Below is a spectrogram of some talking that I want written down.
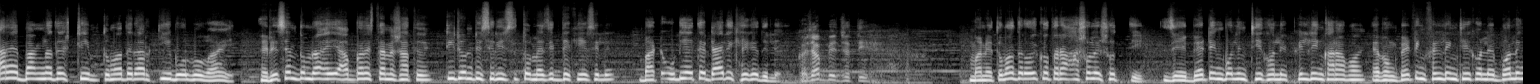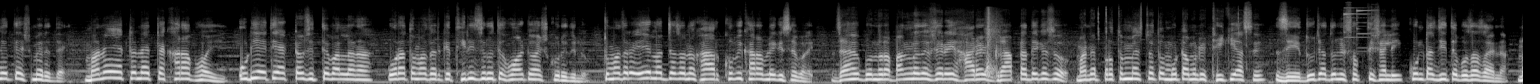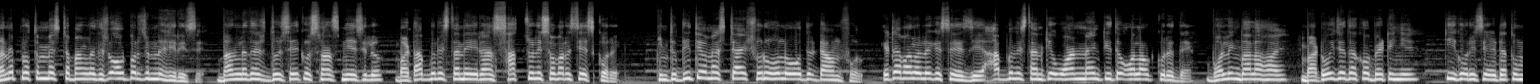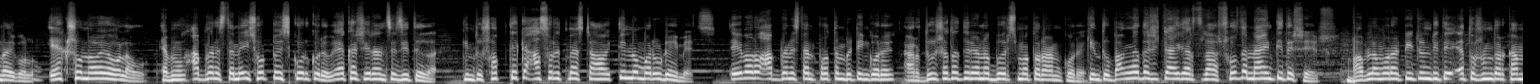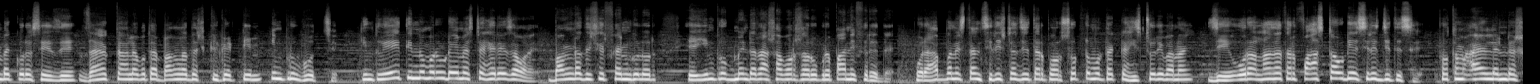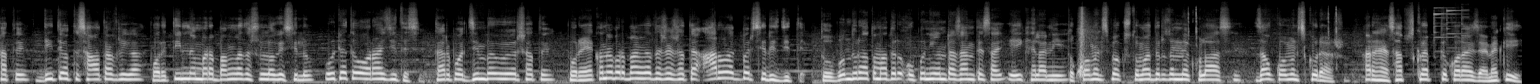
আরে বাংলাদেশ টিম তোমাদের আর কি বলব ভাই? রিসেন্ট তোমরা এই আফগানিস্তানের সাথে টি টোয়েন্টি সিরিজ তো ম্যাজিক দেখিয়েছিলে বাট ওডিআইতে ডাইরেক্ট হেগে দিলে। গজব বেজতি। মানে তোমাদের ওই কথাটা আসলে সত্যি, যে ব্যাটিং বোলিং ঠিক হলে ফিল্ডিং খারাপ হয় এবং ব্যাটিং ফিল্ডিং ঠিক হলে বোলিং এ তেজ মেরে দেয়। মানে একটা না একটা খারাপ হয়। ওডিআইতে একটাও জিততে পারলে না। ওরা তোমাদেরকে থ্রি জিরোতে হোয়াইট ওয়াশ করে দিল। তোমাদের এই লজ্জাজনক হার খুবই খারাপ লেগেছে ভাই। যাই হোক বন্ধুরা, বাংলাদেশের এই হারের গ্রাফটা দেখেছ? মানে প্রথম ম্যাচটা তো মোটামুটি ঠিকই আছে, যে দুইটা দলই শক্তিশালী, কোনটা জিতে বোঝা যায় না। মানে প্রথম ম্যাচটা বাংলাদেশ অল্পের জন্য হেরেছে। বাংলাদেশ দুইশো একুশ রান নিয়েছিল বাট আফগানিস্তানে এই রান সাতচল্লিশ ওভারে চেস করে। কিন্তু দ্বিতীয় ম্যাচটায় শুরু হলো ওদের ডাউনফল এটা ভালো লেগেছে যে আফগানিস্তানকে ওয়ান নাইনটিতে অল আউট করে দেয়। বোলিং ভালো হয় বাট ওই যে দেখো ব্যাটিংয়ে কি করেছে এটা তোমরাই বলো। একশো নয় অল আউট এবং আফগানিস্তান এই ছোট্ট স্কোর করেও একাশি রানসে জিতে যায়। কিন্তু সব থেকে আসরিত ম্যাচটা হয় তিন নম্বর উডে ম্যাচ। এবারও আফগানিস্তান প্রথম ব্যাটিং করে আর দুইশত তিরানব্বই মতো রান করে। কিন্তু বাংলাদেশি টাইগার্সরা সোজা নাইনটিতে শেষ। ভাবলাম ওরা টি টোয়েন্টিতে এত সুন্দর কামব্যাক করেছে যে যাই হোক তাহলে বোধহয় বাংলাদেশ ক্রিকেট টিম ইমপ্রুভ হচ্ছে। কিন্তু এই তিন নম্বর উডে ম্যাচটা হেরে যাওয়ায় বাংলাদেশের ফ্যানগুলোর এই ইমপ্রুভমেন্টের আশা ভরসার উপরে পানি ফিরে দেয়। পরে আফগানিস্তান সিরিজটা জেতার পর ছোট্ট মোটো একটা হিস্টোরি বানায় যে ওরা লাগাতার পাঁচটা ওডিআই সিরিজ জিতেছে। প্রথম আয়ারল্যান্ডের সাথে, দ্বিতীয়তে সাউথ আফ্রিকা, পরে তিন নম্বরে বাংলাদেশের লগে ছিল, ওইটাতে ওরাই জিতেছে। তারপর জিম্বাবুয়ের সাথে, পরে এখন আবার বাংলাদেশের সাথে আরও একবার সিরিজ জিতে। তো বন্ধুরা, তোমাদের ওপিনিয়নটা জানতে চাই এই খেলা নিয়ে। তো কমেন্টস বক্স তোমাদের জন্য খোলা আছে। যাও কমেন্টস করে আসো। আর হ্যাঁ সাবস্ক্রাইব তো করাই যায় নাকি?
